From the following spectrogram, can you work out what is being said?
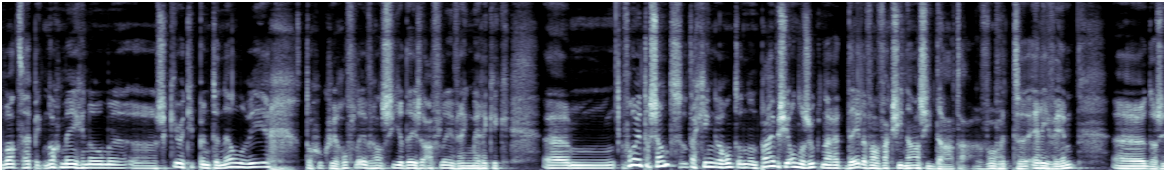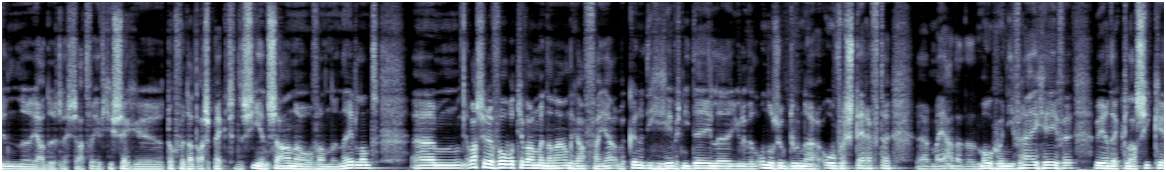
wat heb ik nog meegenomen? Uh, Security.nl weer. Toch ook weer hofleverancier deze aflevering, merk ik. Um, vond het interessant. Dat ging rond een, een privacyonderzoek naar het delen van vaccinatiedata voor het uh, RIVM. Uh, dat is in, uh, ja, dus laten we eventjes zeggen, toch voor dat aspect, de Cienzano van Nederland. Um, was er een voorbeeldje waar men dan aangaf van ja, we kunnen die gegevens niet delen. Jullie willen onderzoek doen naar oversterfte. maar ja, dat, mogen we niet vrijgeven. Weer de klassieke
